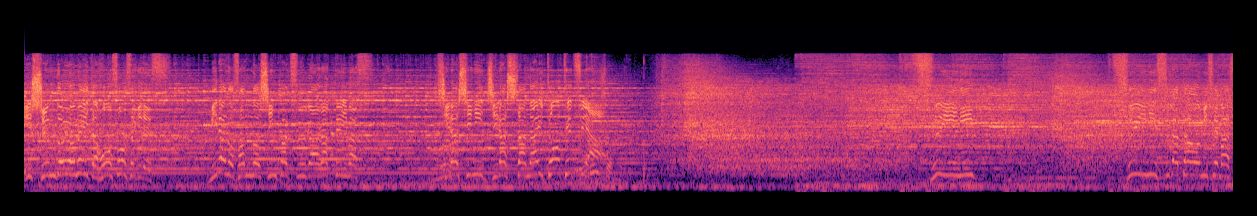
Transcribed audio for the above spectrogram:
一瞬どよめいた放送席です。ミラノさんの心拍数が上がっています。チラシにじらした内藤哲也。ついについに姿を見せます。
